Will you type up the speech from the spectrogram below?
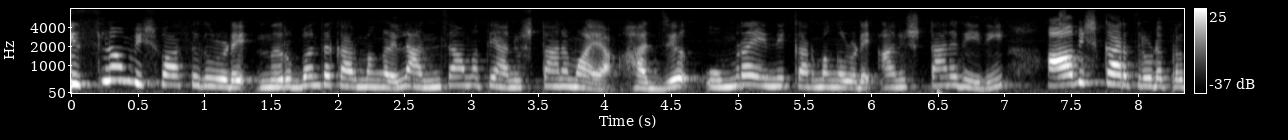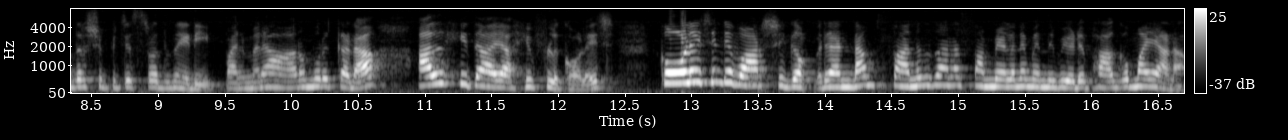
ഇസ്ലാം വിശ്വാസികളുടെ നിർബന്ധ കർമ്മങ്ങളിൽ അഞ്ചാമത്തെ അനുഷ്ഠാനമായ ഹജ്ജ് ഉമ്ര എന്നീ കർമ്മങ്ങളുടെ അനുഷ്ഠാന രീതി ആവിഷ്കാരത്തിലൂടെ പ്രദർശിപ്പിച്ച് ശ്രദ്ധ നേടി. പന്മന ആറുമുറിക്കട അൽ ഹിദായ ഹിഫ്ൽ കോളേജ്. കോളേജിന്റെ വാർഷികം രണ്ടാം സന്നദ്ധാന സമ്മേളനം എന്നിവയുടെ ഭാഗമായാണ്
